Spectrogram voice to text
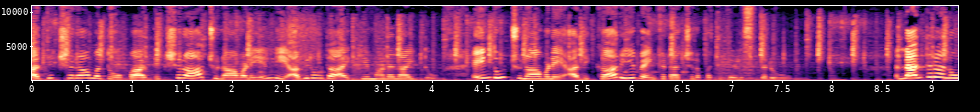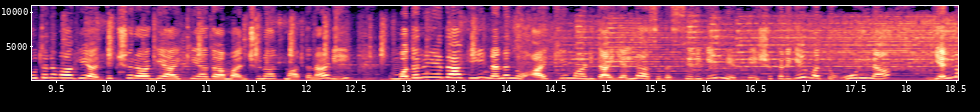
ಅಧ್ಯಕ್ಷರ ಮತ್ತು ಉಪಾಧ್ಯಕ್ಷರ ಚುನಾವಣೆಯಲ್ಲಿ ಅವಿರೋಧ ಆಯ್ಕೆ ಮಾಡಲಾಯಿತು ಎಂದು ಚುನಾವಣೆ ಅಧಿಕಾರಿ ವೆಂಕಟಾಚಲಪತಿ ತಿಳಿಸಿದರು. ನಂತರ ನೂತನವಾಗಿ ಅಧ್ಯಕ್ಷರಾಗಿ ಆಯ್ಕೆಯಾದ ಮಂಜುನಾಥ್ ಮಾತನಾಡಿ, ಮೊದಲನೆಯದಾಗಿ ನನ್ನನ್ನು ಆಯ್ಕೆ ಮಾಡಿದ ಎಲ್ಲ ಸದಸ್ಯರಿಗೆ, ನಿರ್ದೇಶಕರಿಗೆ ಮತ್ತು ಊರಿನ ಎಲ್ಲ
